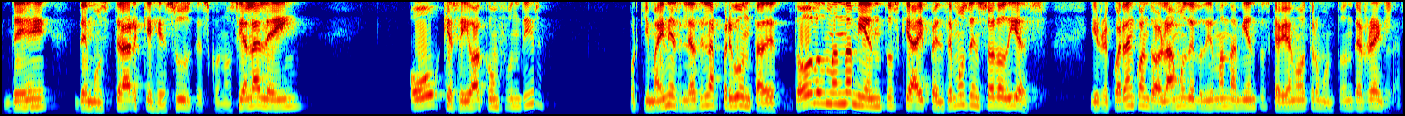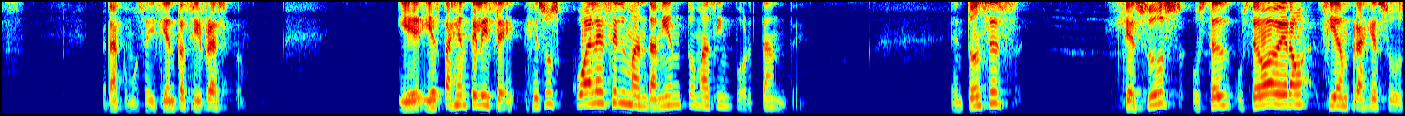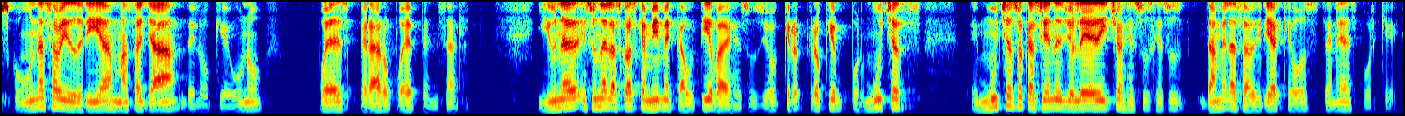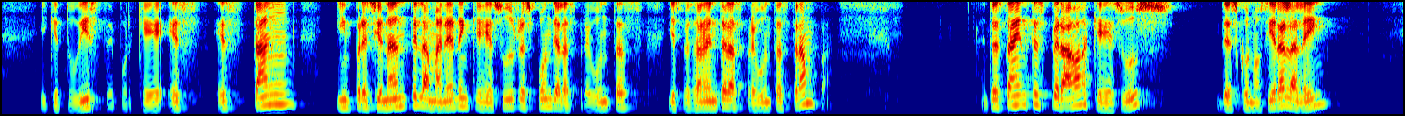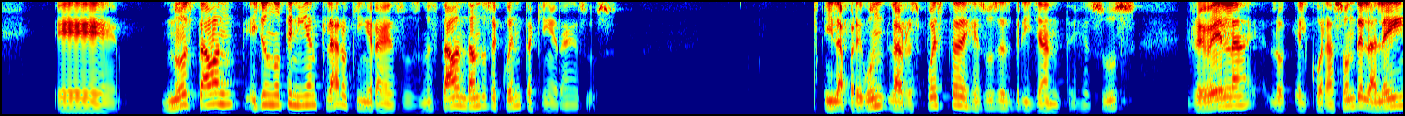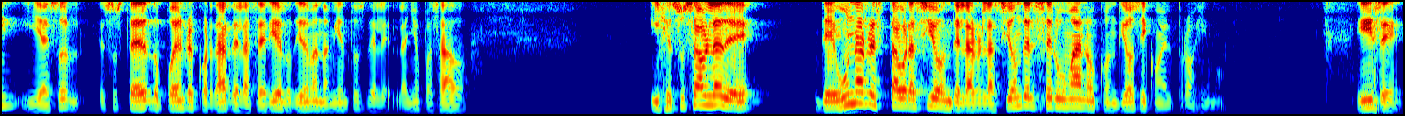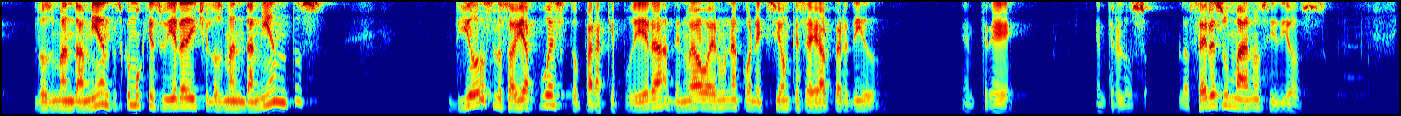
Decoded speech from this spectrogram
de demostrar que Jesús desconocía la ley o que se iba a confundir. Porque imagínense, le hacen la pregunta de todos los mandamientos que hay, pensemos en solo 10. Y recuerdan cuando hablamos de los 10 mandamientos que habían otro montón de reglas, ¿verdad? Como 600 y resto. Y, esta gente le dice, Jesús, ¿cuál es el mandamiento más importante? Entonces, Jesús, usted, usted va a ver siempre a Jesús con una sabiduría más allá de lo que uno puede esperar o puede pensar. Y una, es una de las cosas que a mí me cautiva de Jesús. Yo creo, creo que por muchas, en muchas ocasiones yo le he dicho a Jesús, Jesús, dame la sabiduría que vos tenés porque, y que tuviste, porque es, es tan impresionante la manera en que Jesús responde a las preguntas y especialmente a las preguntas trampa. Entonces esta gente esperaba que Jesús desconociera la ley. Eh, no estaban, ellos no tenían claro quién era Jesús, no estaban dándose cuenta quién era Jesús. Y la, respuesta de Jesús es brillante. Jesús revela el corazón de la ley y eso ustedes lo pueden recordar de la serie de los diez mandamientos del año pasado. Y Jesús habla de, de una restauración de la relación del ser humano con Dios y con el prójimo. Y dice, los mandamientos, como que se hubiera dicho, los mandamientos, Dios los había puesto para que pudiera de nuevo haber una conexión que se había perdido entre, entre los, los seres humanos y Dios,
